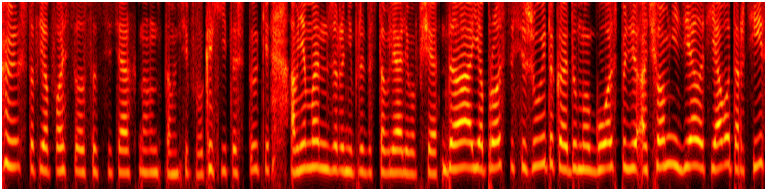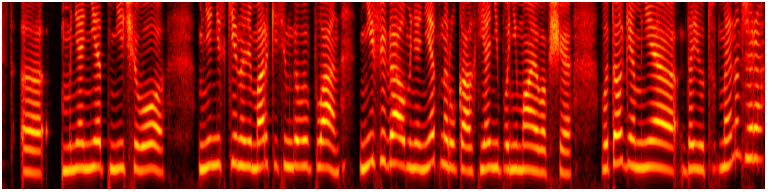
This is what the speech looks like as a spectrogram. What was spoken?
чтобы я постила в соцсетях, ну, там, типа, какие-то штуки. А мне менеджеры не предоставляли вообще. Да, я просто сижу и такая думаю, господи, а что мне делать? Я вот артист, э, у меня нет ничего. Мне не скинули маркетинговый план. Нифига у меня нет на руках, я не понимаю вообще. В итоге мне дают менеджера,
